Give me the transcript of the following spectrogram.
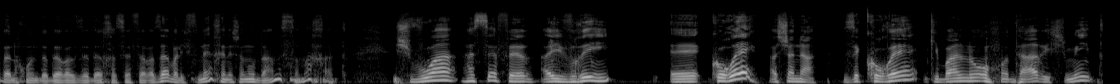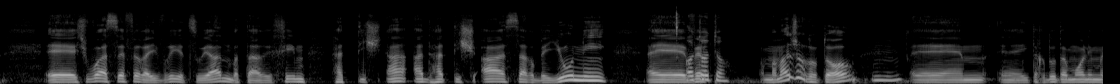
ואנחנו נדבר על זה דרך הספר הזה, אבל לפני כן יש לנו הודעה משמחת. שבוע הספר העברי uh, קורה השנה. זה קורה, קיבלנו הודעה רשמית. Uh, שבוע הספר העברי יצוין בתאריכים התשעה עד התשעה עשר ביוני. אוטוטו. ו... ממש אוטוטו, mm-hmm. התאחדות המו"לים,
